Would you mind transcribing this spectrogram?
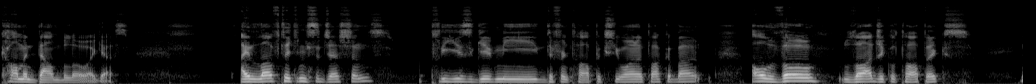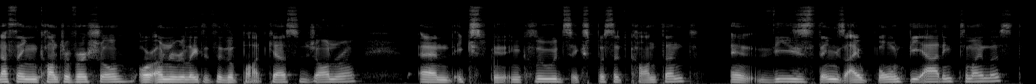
comment down below, I guess. I love taking suggestions. Please give me different topics you want to talk about. Although logical topics, nothing controversial or unrelated to the podcast genre, and ex- includes explicit content. And these things I won't be adding to my list.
